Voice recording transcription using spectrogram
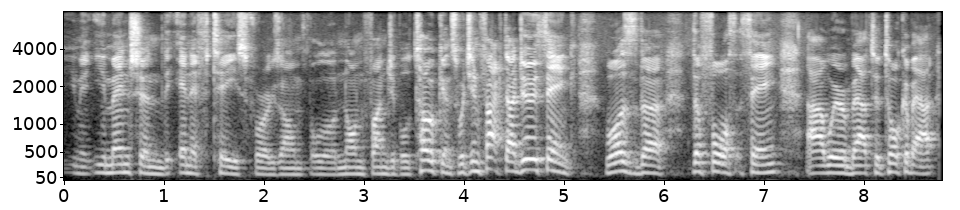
you, you mentioned the NFTs, for example, or non fungible tokens, which in fact I do think was the the fourth thing uh, we are about to talk about.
